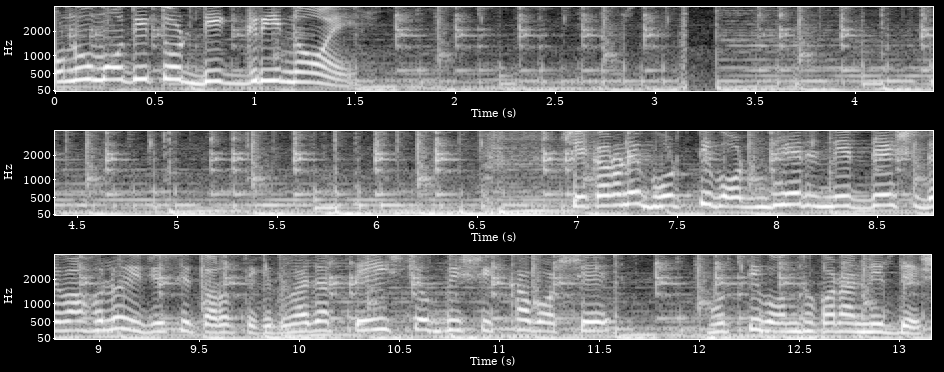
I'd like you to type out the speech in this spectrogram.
অনুমোদিত ডিগ্রি নয়। সে কারণে ভর্তি বন্ধের নির্দেশ দেওয়া হলো ইউজিসির তরফ থেকে। দু হাজার তেইশ চব্বিশ শিক্ষাবর্ষে ভর্তি বন্ধ করার নির্দেশ।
